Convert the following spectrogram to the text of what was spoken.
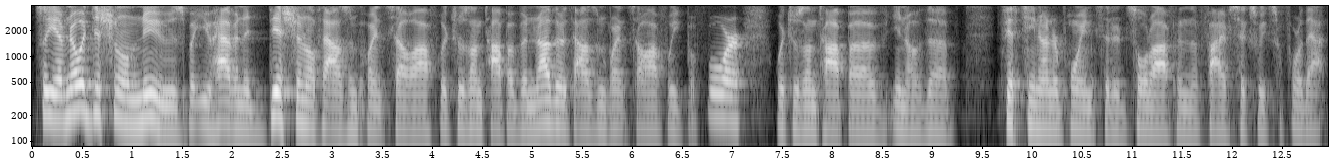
So you have no additional news, but you have an additional thousand point sell off, which was on top of another thousand point sell off week before, which was on top of, you know, the 1500 points that had sold off in the five, six weeks before that.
